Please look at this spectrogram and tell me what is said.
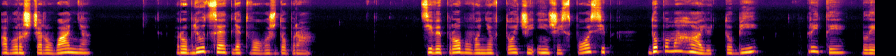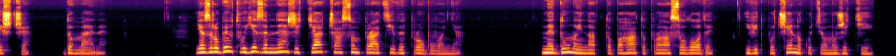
або розчарування, роблю це для твого ж добра. Ці випробування в той чи інший спосіб допомагають тобі прийти ближче до мене. Я зробив твоє земне життя часом праці випробування. Не думай надто багато про насолоди і відпочинок у цьому житті.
